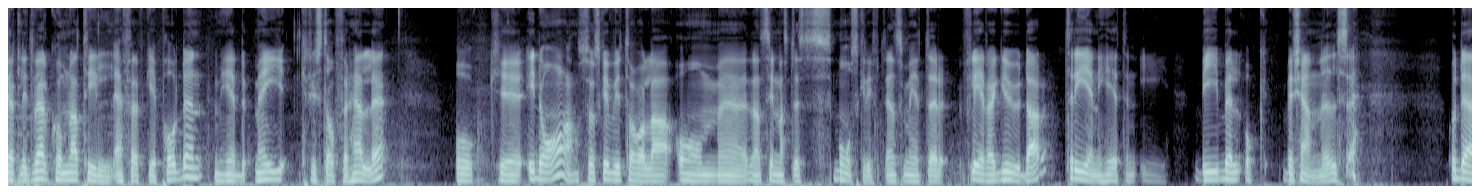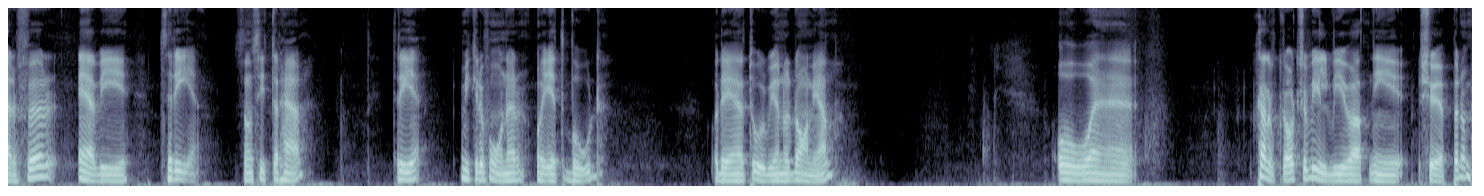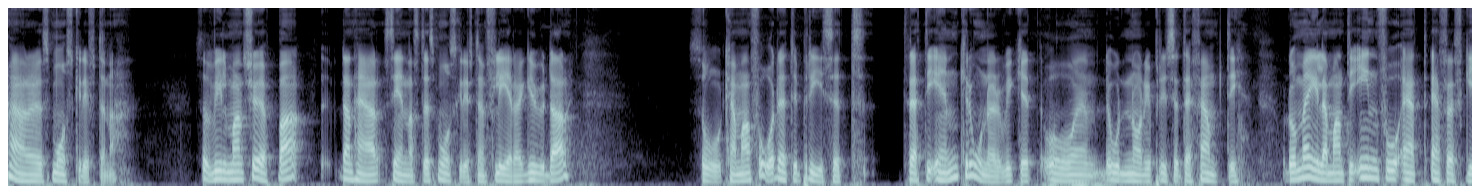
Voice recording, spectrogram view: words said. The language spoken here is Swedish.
Hjärtligt välkomna till FFG-podden med mig, Kristoffer Helle. Och eh, idag så ska vi tala om eh, den senaste småskriften som heter Flera gudar, treenigheten i Bibel och bekännelse. Och därför är vi tre som sitter här. Tre mikrofoner och ett bord. Och det är Torbjörn och Daniel. Och eh, självklart så vill vi ju att ni köper de här småskrifterna. Så vill man köpa den här senaste småskriften Flera gudar så kan man få det till priset 31 kronor vilket och eh, det ordinarie priset är 50. Och då mejlar man till info.ffg.se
